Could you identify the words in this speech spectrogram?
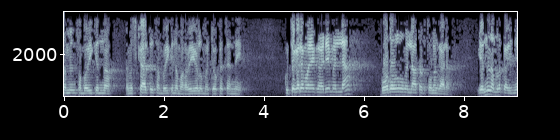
നമ്മിൽ സംഭവിക്കുന്ന നമസ്കാരത്തിൽ സംഭവിക്കുന്ന മറവികളും മറ്റൊക്കെ തന്നെ കുറ്റകരമായ കാര്യമല്ല ബോധവുമല്ലാത്തടത്തോളം കാലം എന്ന് നമ്മൾ കഴിഞ്ഞ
